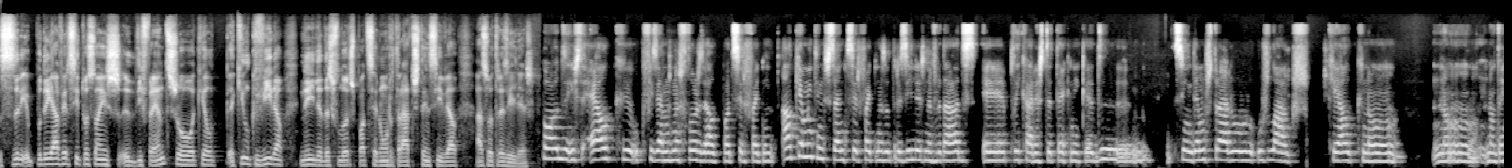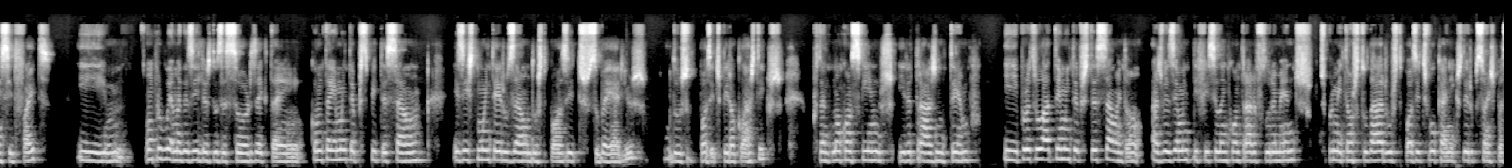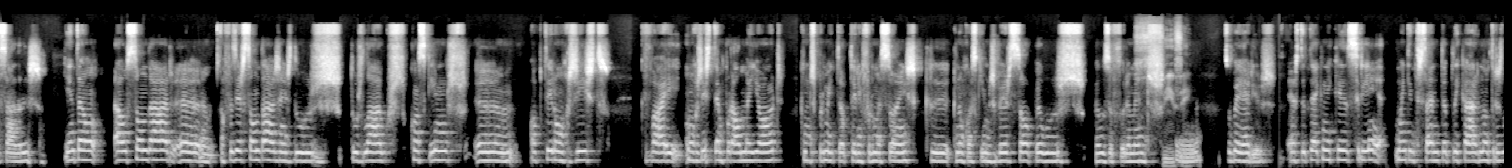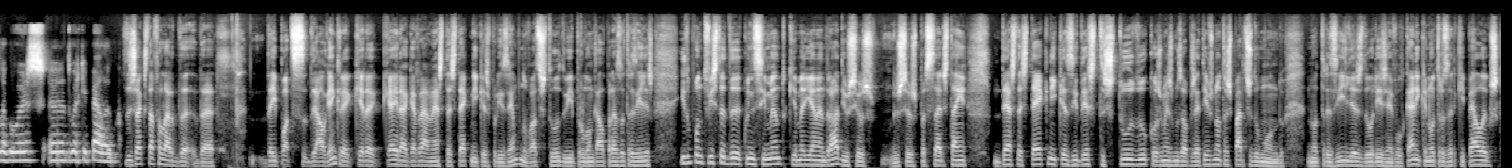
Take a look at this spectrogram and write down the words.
seria, poderia haver situações eh, diferentes ou aquele, aquilo que viram na Ilha das Flores pode ser um retrato extensível às outras ilhas? Pode, isto é algo que o que fizemos nas Flores é algo que pode ser feito, algo que é muito interessante ser feito nas outras ilhas, na verdade, é aplicar esta técnica de sim, demonstrar o, os lagos, que é algo que não, não, não tem sido feito. E um problema das ilhas dos Açores é que tem, como têm muita precipitação, existe muita erosão dos depósitos subaéreos, dos depósitos piroclásticos, portanto não conseguimos ir atrás no tempo. E por outro lado tem muita vegetação, então às vezes é muito difícil encontrar afloramentos que nos permitam estudar os depósitos vulcânicos de erupções passadas E então, ao sondar, uh, ao fazer sondagens dos, dos lagos, conseguimos uh, obter um registro que vai, um registro temporal maior, que nos permite obter informações que, que não conseguimos ver só pelos, pelos afloramentos sim, sim. Uh, subaéreos. Esta técnica seria muito interessante aplicar noutras lagoas uh, do arquipélago. Já que está a falar da, da, hipótese de alguém que queira, queira agarrar nestas técnicas, por exemplo, no vosso estudo e prolongá-lo para as outras ilhas, e do ponto de vista de conhecimento que a Mariana Andrade e os seus, os seus parceiros têm destas técnicas e deste estudo com os mesmos objetivos noutras partes do mundo, noutras ilhas de origem vulcânica, noutros arquipélagos,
